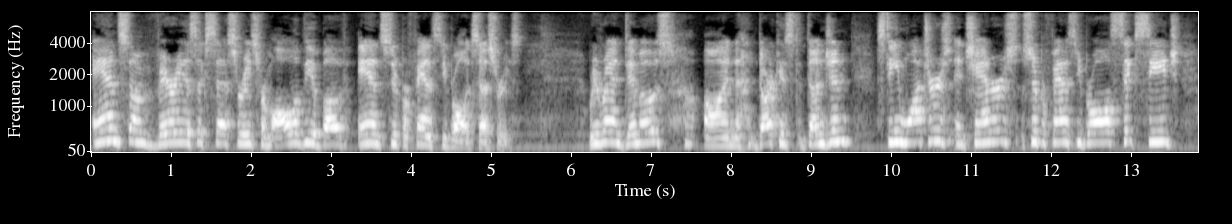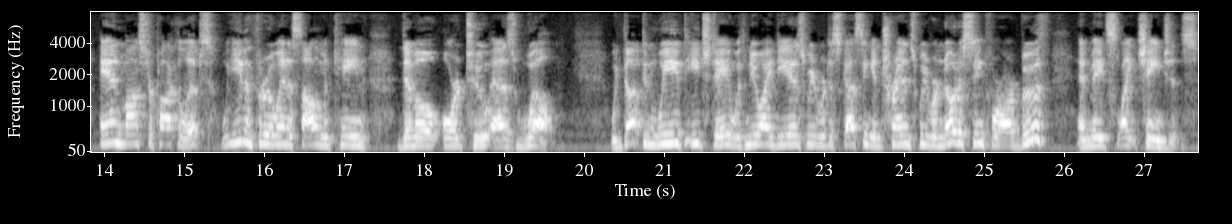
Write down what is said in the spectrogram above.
and some various accessories from all of the above and Super Fantasy Brawl accessories. We ran demos on Darkest Dungeon, Steam Watchers, Enchanters, Super Fantasy Brawl, Six Siege, and Monster Apocalypse. We even threw in a Solomon Kane demo or two as well. We ducked and weaved each day with new ideas we were discussing and trends we were noticing for our booth and made slight changes.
